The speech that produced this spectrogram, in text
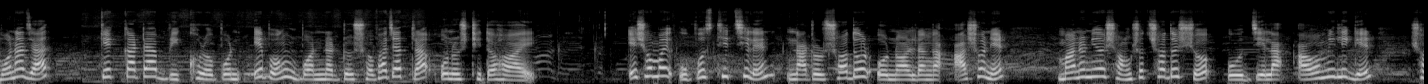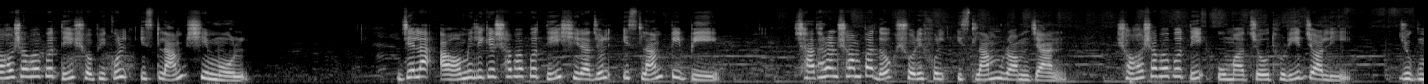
মোনাজাত, কেক কাটা, বৃক্ষরোপণ এবং বর্ণাঢ্য শোভাযাত্রা অনুষ্ঠিত হয়। এ সময় উপস্থিত ছিলেন নাটোর সদর ও নলডাঙ্গা আসনের মাননীয় সংসদ সদস্য ও জেলা আওয়ামী লীগের সহসভাপতি শফিকুল ইসলাম শিমুল। জেলা আওয়ামী লীগের সভাপতি সিরাজুল ইসলাম পিপি। সাধারণ সম্পাদক শরীফুল ইসলাম রমজান। সহসভাপতি উমা চৌধুরী জলি। যুগ্ম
